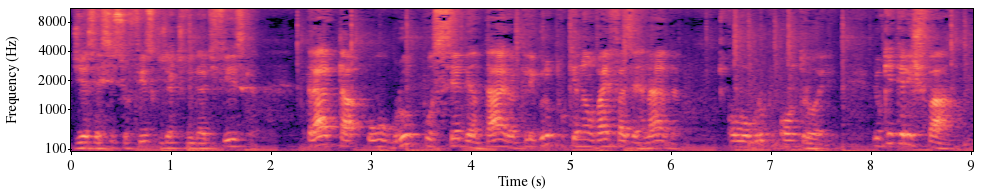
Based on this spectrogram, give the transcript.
de exercício físico, de atividade física, trata o grupo sedentário, aquele grupo que não vai fazer nada, como o grupo controle. E o que, que eles falam?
